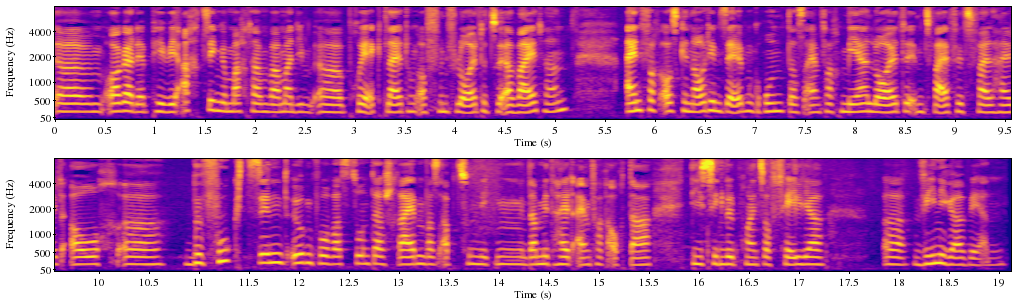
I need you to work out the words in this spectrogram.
ähm, Orga der PW 18 gemacht haben, war mal die äh, Projektleitung auf fünf Leute zu erweitern. Einfach aus genau demselben Grund, dass einfach mehr Leute im Zweifelsfall halt auch äh, befugt sind, irgendwo was zu unterschreiben, was abzunicken, damit halt einfach auch da die Single Points of Failure äh, weniger werden.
